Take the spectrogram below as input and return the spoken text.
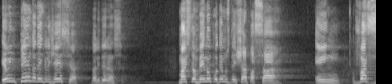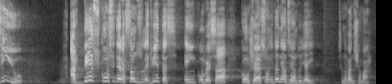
Eu entendo a negligência da liderança, mas também não podemos deixar passar em vazio a desconsideração dos levitas em conversar com Gerson e Daniel, dizendo: E aí, você não vai nos chamar?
